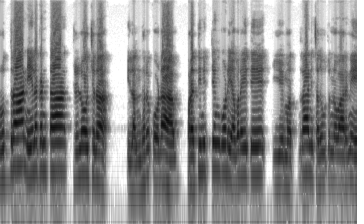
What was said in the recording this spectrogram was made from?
రుద్ర నీలకంఠ త్రిలోచన వీళ్ళందరూ కూడా ప్రతినిత్యం కూడా ఎవరైతే ఈ మంత్రాన్ని చదువుతున్న వారిని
